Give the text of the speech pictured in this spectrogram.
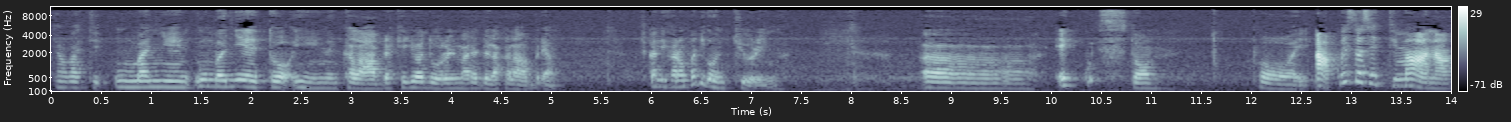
Siamo fatti un, bagne, un bagnetto in Calabria, che io adoro il mare della Calabria, cercando di fare un po' di contouring. Uh, e questo. Poi, ah, questa settimana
